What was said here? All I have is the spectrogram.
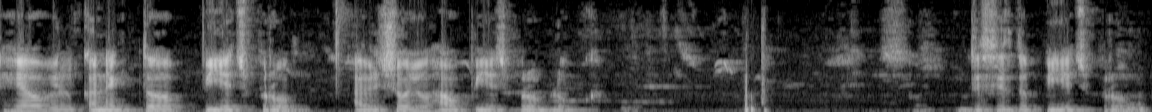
here we'll connect the pH probe I will show you how pH probe look. So this is the pH probe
